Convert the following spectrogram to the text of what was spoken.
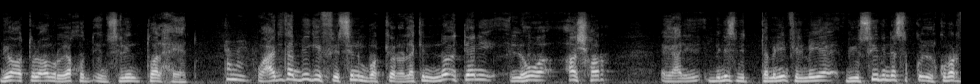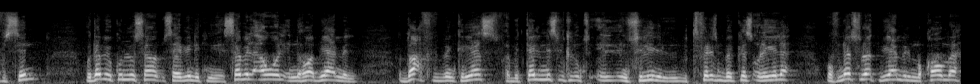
بيقعد طول عمره ياخد إنسولين طول حياته. تمام. وعادة بيجي في سن مبكرة لكن النوع الثاني اللي هو أشهر يعني بنسبة 80% بيصيب الناس الك- الكبار في السن وده بيكون له سبب سببين اثنين السبب الأول إن هو بيعمل ضعف في البنكرياس فبالتالي نسبة الإنسولين اللي بتفرز من البنكرياس قليلة وفي نفس الوقت بيعمل مقاومة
